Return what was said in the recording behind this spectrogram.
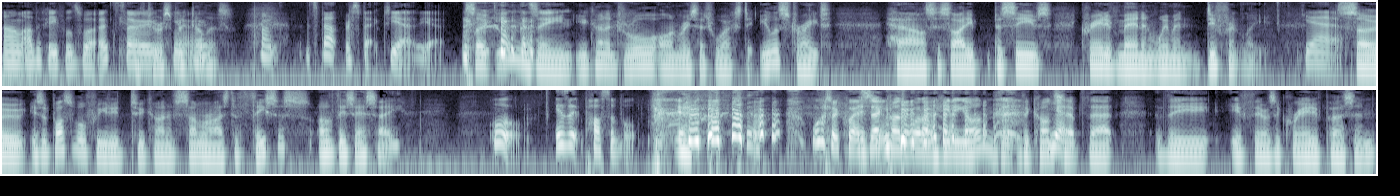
um, other people's work. So have to you respect know, others. Punk, it's about respect. Yeah, yeah. So in the zine, you kind of draw on research works to illustrate how society perceives creative men and women differently. Yeah. So, is it possible for you to, to kind of summarize the thesis of this essay? Oh, is it possible? Yeah. what a question. Is that kind of what I'm hitting on? The, the concept that the if there is a creative person,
